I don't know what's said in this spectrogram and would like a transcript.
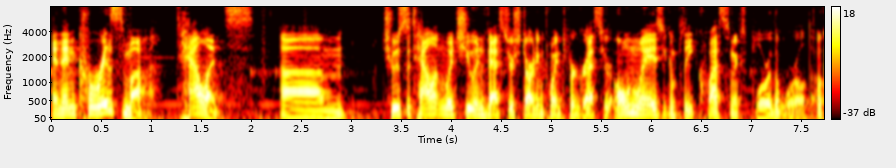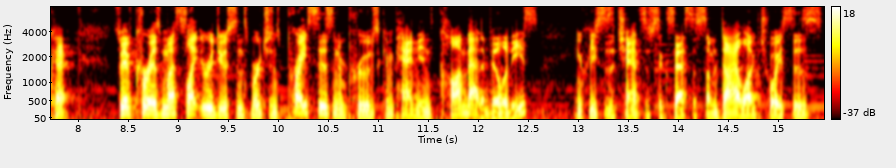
And then charisma, talents. Um, Choose the talent in which you invest your starting point to progress your own way as you complete quests and explore the world. Okay, so we have Charisma, slightly reduces merchants' prices and improves companions' combat abilities, increases the chance of success of some dialogue choices.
